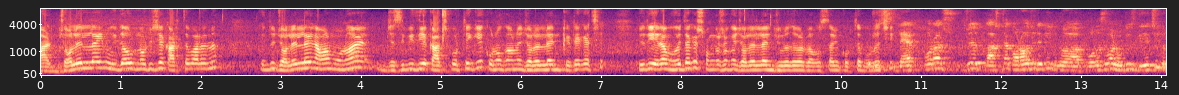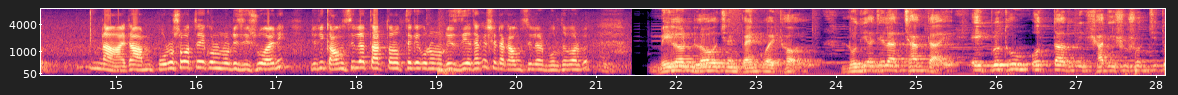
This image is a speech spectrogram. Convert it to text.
আর জলের লাইন উইদাউট নোটিশে কাটতে পারে না, কিন্তু জলের লাইন আমার মনে হয় জেসিবি দিয়ে কাজ করতে গিয়ে কোনো কারণে জলের লাইন কেটে গেছে। যদি এরম হয়ে থাকে, সঙ্গে সঙ্গে জলের লাইন জুড়ে দেওয়ার ব্যবস্থা আমি করতে বলেছি। স্ল্যাব যে কাজটা করা হচ্ছে পৌরসভা নোটিশ দিয়েছিল? না, এটা আমি পৌরসভার থেকে কোনো নোটিশ ইস্যু হয়নি। যদি কাউন্সিলর তার তরফ থেকে কোনো নোটিশ দিয়ে থাকে, সেটা কাউন্সিলর বলতে পারবে। মিলন লজ অ্যান্ড ব্যাংকোয়েট হল, নদিয়া জেলার চাকদায় এই প্রথম অত্যাধুনিক স্বাদে সুসজ্জিত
